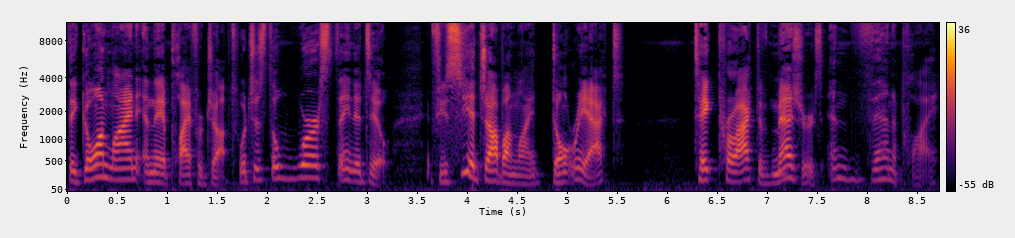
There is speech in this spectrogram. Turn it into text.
They go online and they apply for jobs, which is the worst thing to do. If you see a job online, don't react. Take proactive measures and then apply.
